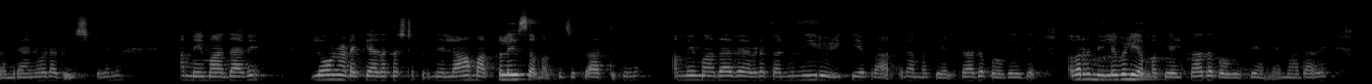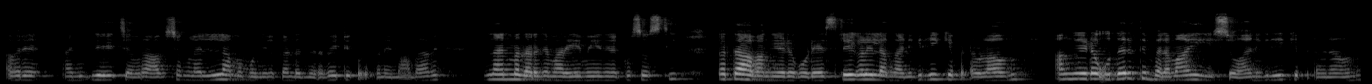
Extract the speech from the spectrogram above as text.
തമ്പ്രാനോട് അപേക്ഷിക്കണമേ. അമ്മേ മാതാവേ ലോൺ അടയ്ക്കാതെ കഷ്ടപ്പെടുന്ന എല്ലാ മക്കളെയും സമർപ്പിച്ച് പ്രാർത്ഥിക്കുന്നു. അമ്മേ മാതാവെ അവിടെ കണ്ണുനീരൊഴുക്കിയ പ്രാർത്ഥന അമ്മ കേൾക്കാതെ പോകരുത്. അവരുടെ നിലവിളി അമ്മ കേൾക്കാതെ പോകരുത് അമ്മേ മാതാവെ. അവരെ അനുഗ്രഹിച്ച് അവരുടെ ആവശ്യങ്ങളെല്ലാം അമ്മ മുന്നിൽ കണ്ട് നിറവേറ്റി കൊടുക്കണേ മാതാവെ. നന്മ നിറഞ്ഞ മറിയമേ നിനക്ക് സ്വസ്തി. കർത്താവ് അങ്ങയുടെ കൂടെ സ്ത്രീകളിൽ അങ്ങ് അനുഗ്രഹിക്കപ്പെട്ടവളാവുന്നു. അങ്ങയുടെ ഉദരത്തിൻ ഫലമായി ഈശോ അനുഗ്രഹിക്കപ്പെട്ടവനാവുന്നു.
